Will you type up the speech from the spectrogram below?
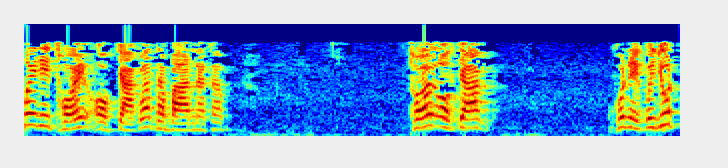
ไม่ได้ถอยออกจากรัฐบาลนะครับ ถอยออกจากพลเอกประยุทธ์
